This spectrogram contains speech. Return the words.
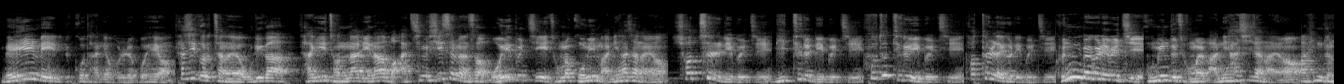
매일매일 입고 다녀보려고 해요 사실 그렇잖아요 우리가 자기 전날이나 뭐 아침에 씻으면서 뭐 입을지 정말 고민 많이 하잖아요 셔츠를 입을지 니트를 입을지 후드티를 입을지 터틀넥을 입을지 근백을 입을지 고민들 정말 많이 하시잖아요 아 힘들어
